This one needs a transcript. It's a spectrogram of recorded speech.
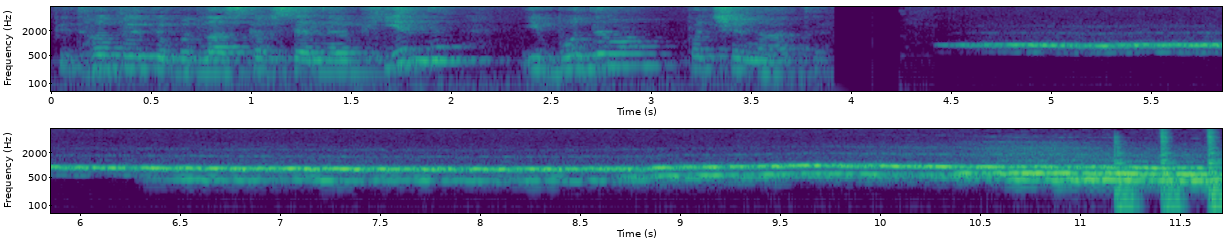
Підготуйте, будь ласка, все необхідне і будемо починати. Thank you.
